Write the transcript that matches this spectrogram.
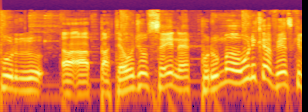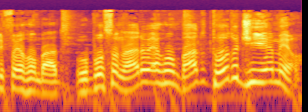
por. a- a- até onde eu sei, né? Por uma única vez que ele foi arrombado. O Bolsonaro é arrombado todo dia, meu.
